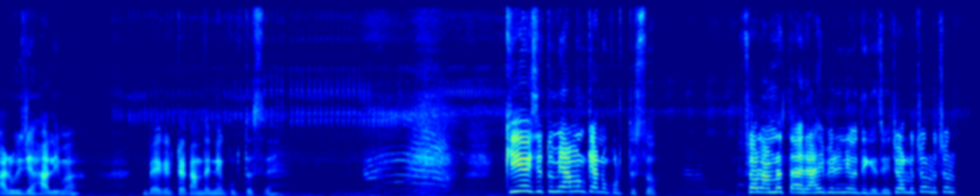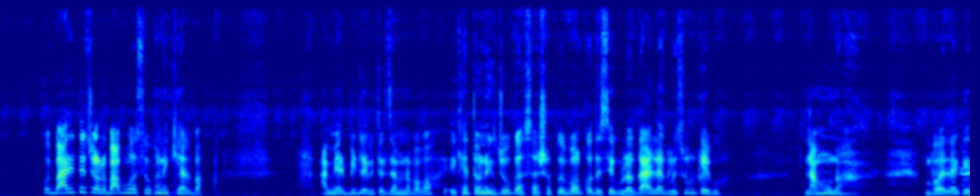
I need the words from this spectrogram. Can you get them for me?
আর ওই যে হালিমা, ব্যাগ একটা কান্দা নিয়ে করতেছে কি হয়েছে? তুমি এমন কেন করতেছো? চলো, আমরা তা রাহিবেরি নিয়ে ওদিকে যাই। চলো চলো চলো। ওই বাড়িতে চলো, বাবু আছে, ওখানে খেলবা আমি আর বিলের ভিতরে যাম না, বাবা। এই খেতে অনেক যোগ আছে, আর সপ্তাহে বল করতেছে এগুলো গায়ে লাগলে চুলকাইব। নামু না। ভয় লাগে।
